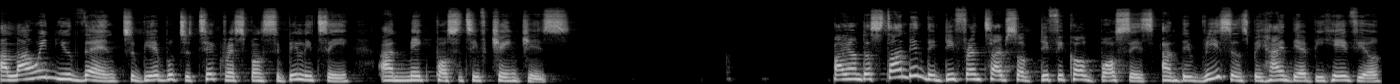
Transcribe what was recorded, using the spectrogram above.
allowing you then to be able to take responsibility and make positive changes. By understanding the different types of difficult bosses and the reasons behind their behavior,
